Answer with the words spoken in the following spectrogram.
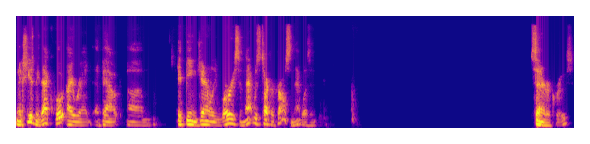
And excuse me, that quote I read about um, it being generally worrisome, that was Tucker Carlson. That wasn't Senator Cruz.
